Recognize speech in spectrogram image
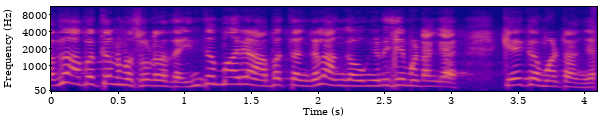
அதுதான் அபத்தம் நம்ம சொல்கிறத இந்த மாதிரியான அபத்தங்கள் அங்கே அவங்க என்ன செய்ய மாட்டாங்க? கேட்க மாட்டாங்க.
